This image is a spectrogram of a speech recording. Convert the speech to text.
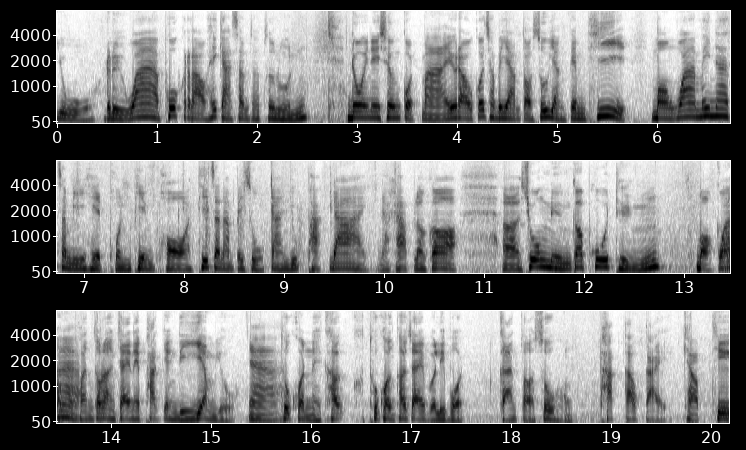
อยู่ หรือว่าพวกเราให้การสนับสนุน โดยในเชิงกฎหมายเราก็จะพยายามต่อสู้อย่างเต็มที่ มองว่าไม่น่าจะมีเหตุผลเพียงพอที่จะนำไปสู่การยุบพักได้นะครับ แล้วก็เอ่อช่วงหนึ่งก็พูดถึงบอกว่าขวัญกำลังใจในพักยังดีเยี่ยมอยู่อ่าทุกคนในเขาทุกคนเข้าใจบริบทการต่อสู้ของพักก้าวไกลครับที่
